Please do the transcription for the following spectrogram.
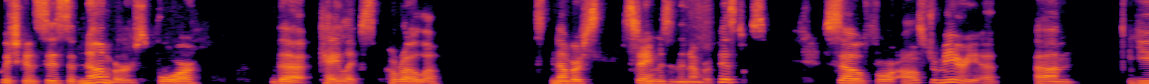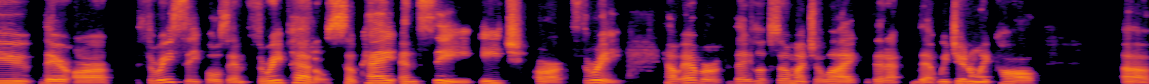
which consists of numbers for the calyx, corolla, numbers, stamens, and the number of pistils. So for Alstroemeria, um, you there are three sepals and three petals. So K and C each are three. However, they look so much alike that I, that we generally call uh,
